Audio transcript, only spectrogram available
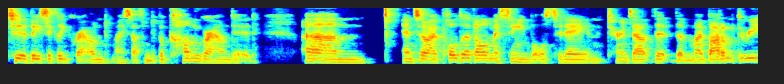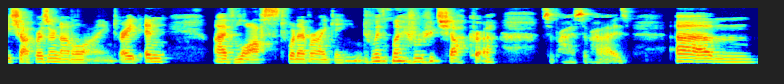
to basically ground myself and to become grounded. Um, and so I pulled out all my singing bowls today, and it turns out that my bottom three chakras are not aligned, right? And I've lost whatever I gained with my root chakra. Surprise, surprise. Um,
